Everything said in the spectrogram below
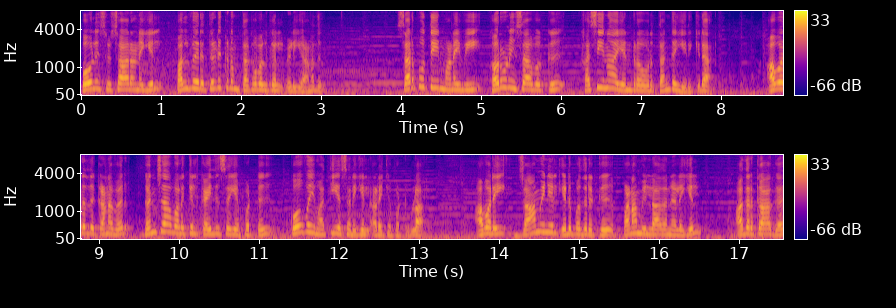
போலீஸ் விசாரணையில் பல்வேறு திடுக்கிடும் தகவல்கள் வெளியானது. சர்புத்தின் மனைவி கருணிசாவுக்கு ஹசீனா என்ற ஒரு தங்கை இருக்கிறார். அவரது கணவர் கஞ்சா வழக்கில் கைது செய்யப்பட்டு கோவை மத்திய சிறையில் அடைக்கப்பட்டுள்ளார். அவரை ஜாமீனில் எடுப்பதற்கு பணம் இல்லாத நிலையில் அதற்காக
